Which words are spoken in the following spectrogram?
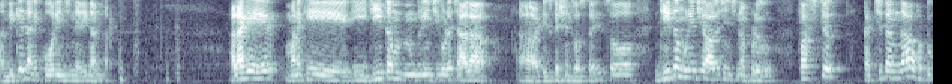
అందుకే దాన్ని కోర్ ఇంజనీరింగ్ అన్నారు. అలాగే మనకి ఈ జీతం గురించి కూడా చాలా డిస్కషన్స్ వస్తాయి. సో జీతం గురించి ఆలోచించినప్పుడు ఫస్ట్ ఖచ్చితంగా ఒక టూ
